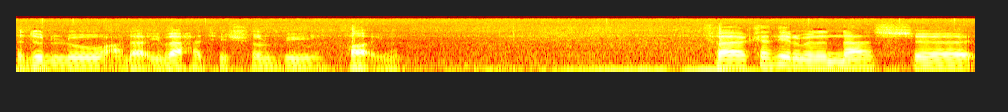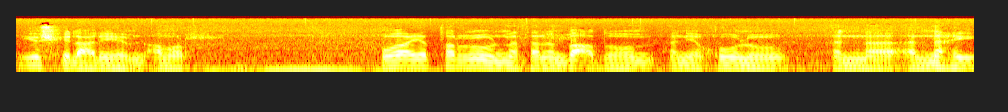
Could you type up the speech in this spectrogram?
تدل على إباحة الشرب قائما. فكثير من الناس يشكل عليهم الأمر ويضطرون مثلا بعضهم أن يقولوا أن النهي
